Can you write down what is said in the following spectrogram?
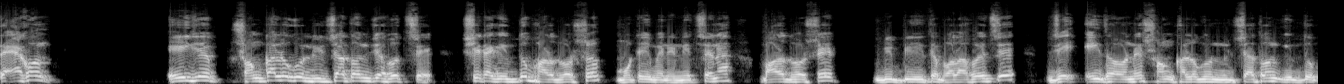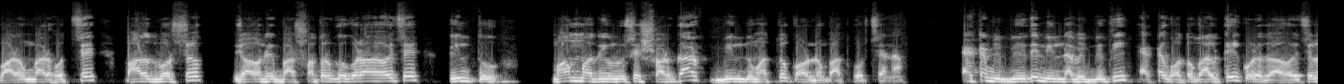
এখন এই যে সংখ্যালঘু নির্যাতন যে হচ্ছে, সেটা কিন্তু ভারতবর্ষ মোটেই মেনে নিচ্ছে না। ভারতবর্ষে বিবৃতিতে বলা হয়েছে যে এই ধরনের সংখ্যালঘু নির্যাতন কিন্তু বারংবার হচ্ছে। ভারতবর্ষ যা অনেকবার সতর্ক করা হয়েছে, কিন্তু মোহাম্মদ ইউনুসের সরকার বিন্দুমাত্র কর্ণপাত করছে না। একটা বিবৃতিতে, নিন্দা বিবৃতি একটা গতকালকেই করে দেওয়া হয়েছিল।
